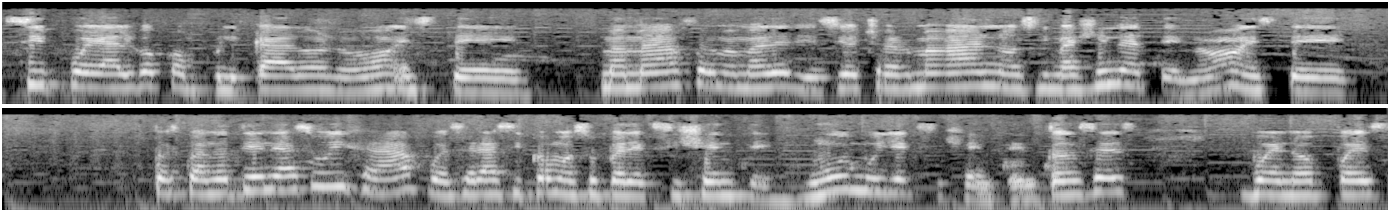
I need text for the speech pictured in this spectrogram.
sí fue algo complicado, ¿no? Este, mamá fue mamá de 18 hermanos, imagínate, ¿no? Este, pues cuando tiene a su hija, pues era así como súper exigente, muy, muy exigente. Entonces, bueno, pues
